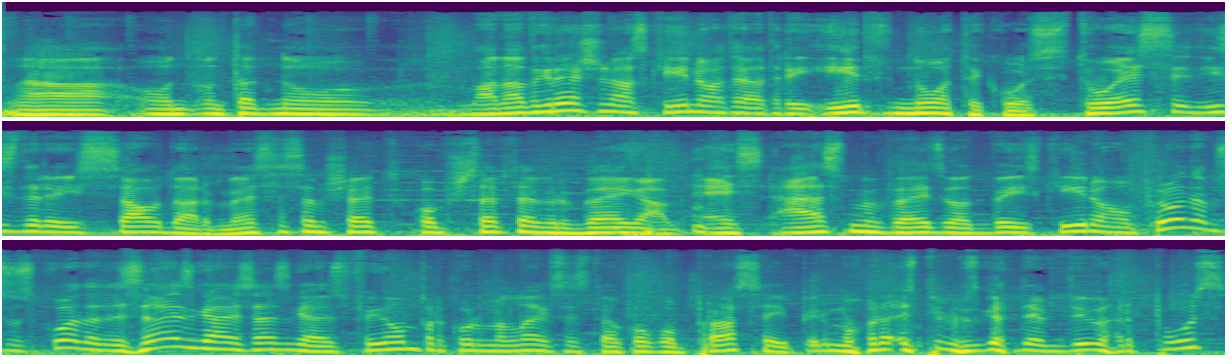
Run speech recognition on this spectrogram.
Uh, un, un tad nu, man atgriešanās kinoteātrī ir notikusi. Tu esi izdarījis savu darbu. Mēs esam šeit kopš septembra beigām. Es esmu beidzot bijis kino. Un, protams, uz ko tad es aizgāju? Es aizgāju uz filmu, par kuru man liekas, es tev kaut ko prasīju pirmo reizi pirms gadiem, divi ar pusi.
